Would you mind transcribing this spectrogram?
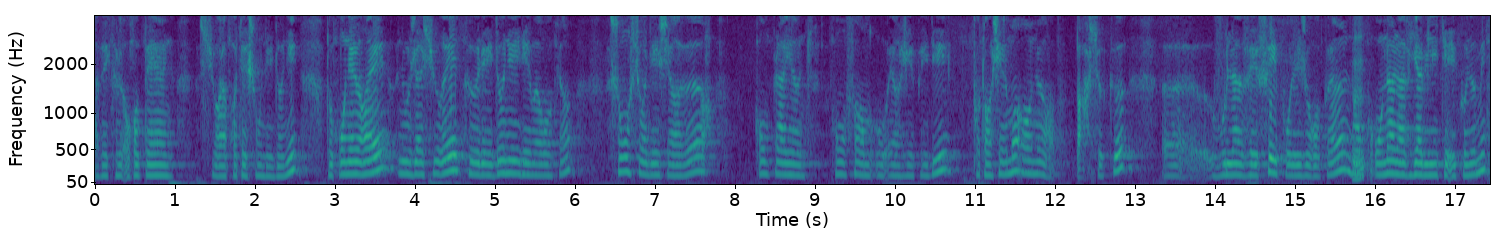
avec l'européenne sur la protection des données. Donc on aimerait nous assurer que les données des Marocains sont sur des serveurs compliant, conformes au RGPD, potentiellement en Europe. Parce que euh, vous l'avez fait pour les Européens, donc mmh. on a la viabilité économique,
